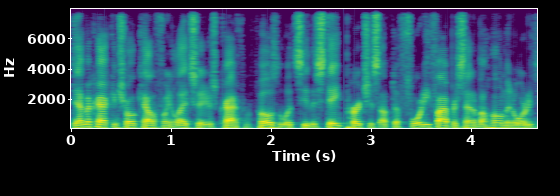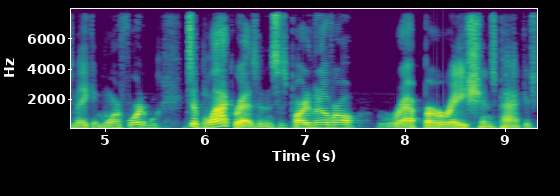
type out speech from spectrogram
Democrat controlled California legislators crafted a proposal that would see the state purchase up to 45% of a home in order to make it more affordable to black residents as part of an overall reparations package.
